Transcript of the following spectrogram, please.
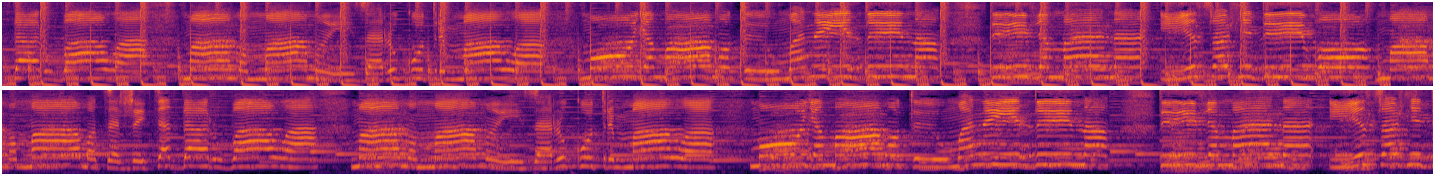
життя дарувала, мама, мама, і за руку тримала, моя мамо, ти у мене єдина, ти для мене і є завжди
